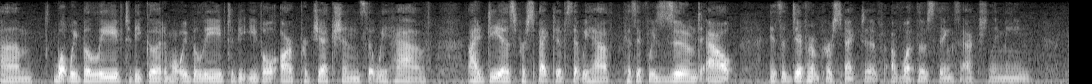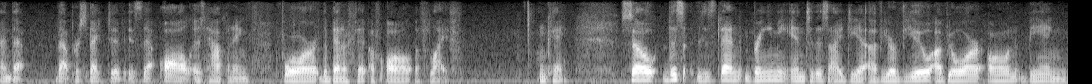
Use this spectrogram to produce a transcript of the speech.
um, what we believe to be good and what we believe to be evil are projections that we have, ideas, perspectives that we have, because if we zoomed out, it's a different perspective of what those things actually mean. And that, that perspective is that all is happening for the benefit of all of life. Okay. So this is then bringing me into this idea of your view of your own being,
